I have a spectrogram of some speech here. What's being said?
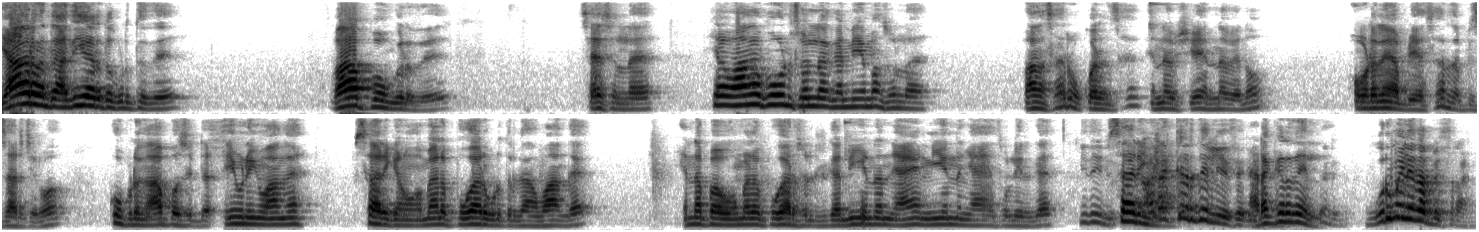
யார் அந்த அதிகாரத்தை கொடுத்தது? வா ஸ்டேஷனில் ஏன் வாங்க போன்னு சொல்ல கண்ணியமாக சொல்ல. வாங்க சார் உட்காருங்க சார். என்ன விஷயம் என்ன வேணும்? உடனே அப்படியா சார் அதை விசாரிச்சிருவோம். கூப்பிடுங்க ஆப்போசிட்டை ஈவினிங் வாங்க. விசாரிக்கணும். உங்கள் மேலே புகார் கொடுத்துருக்காங்க வாங்க. என்னப்பா உங்கள் மேலே புகார் சொல்லியிருக்க? நீ என்ன நியாயம் நீ என்ன நியாயம் சொல்லியிருக்க? இது விசாரிங்க. நடக்கிறதே இல்லையே சரி. நடக்கிறதே இல்லை. உரிமையில தான் பேசுறாங்க.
